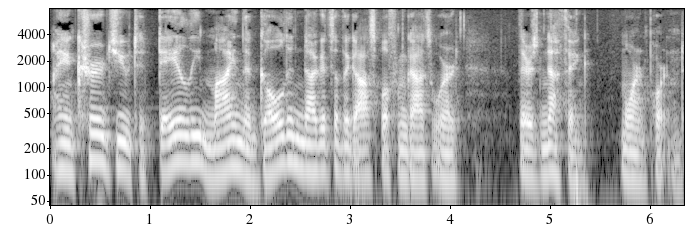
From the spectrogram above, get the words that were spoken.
I encourage you to daily mine the golden nuggets of the gospel from God's Word. There's nothing more important.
